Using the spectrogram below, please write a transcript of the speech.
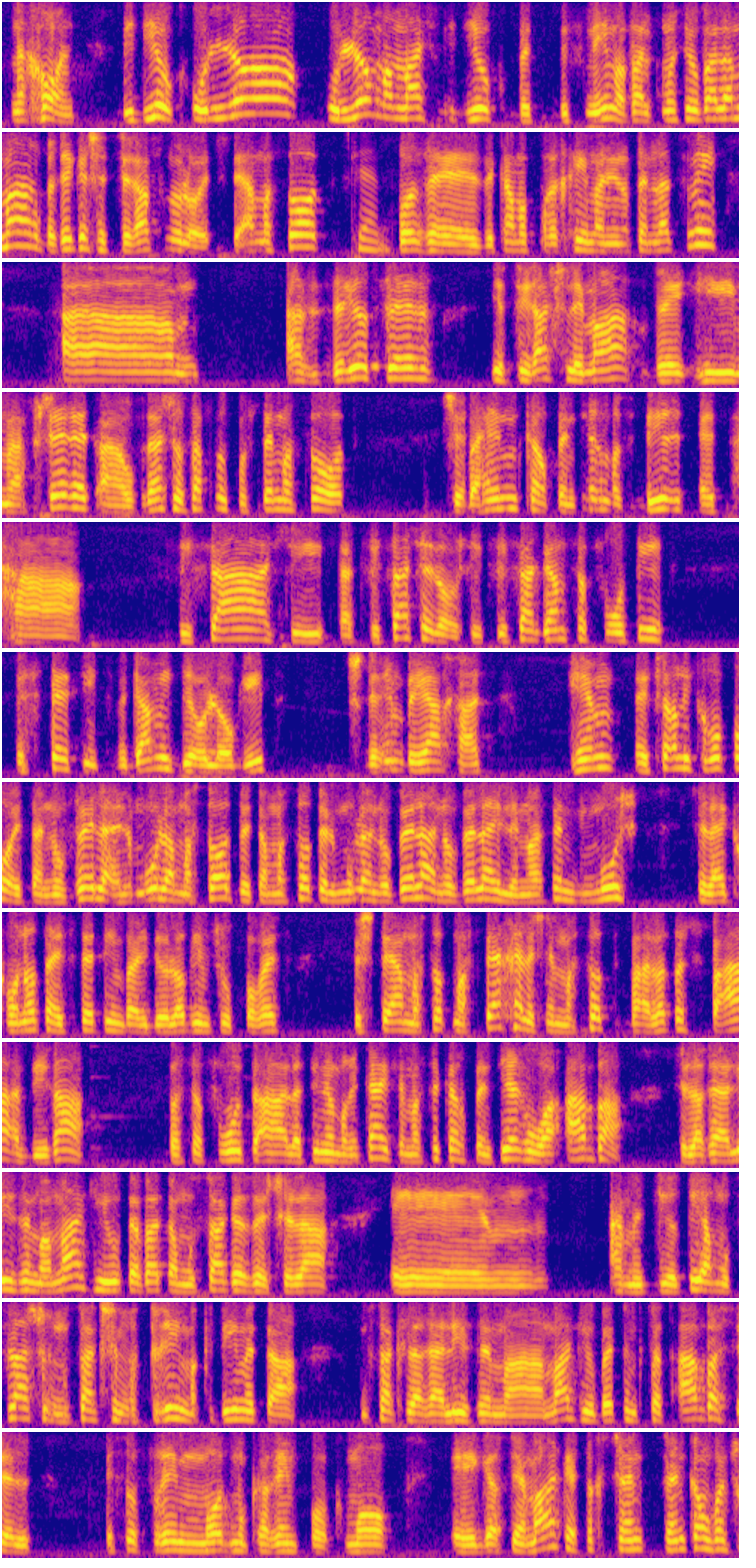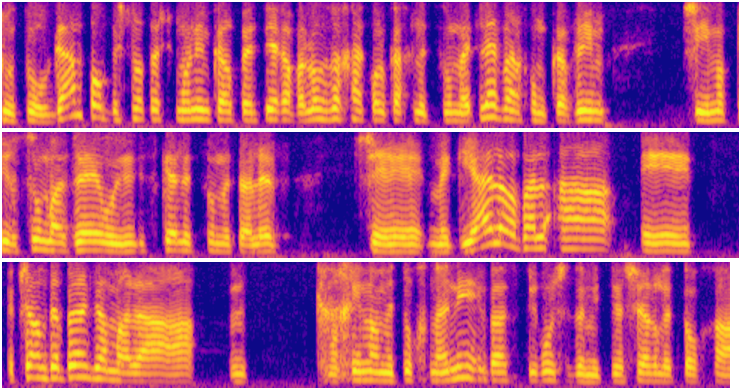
נכון, בדיוק. הוא לא, הוא לא ממש בדיוק בפנים, אבל כמו שיובל אמר, ברגע שצירפנו לו את שתי המסות, כן. פה זה, זה כמה פרחים אני נותן לעצמי, אה, אז זה יוצר יצירה שלמה, והיא מאפשרת, העובדה שהוספנו פה שתי מסות, שבהן קרפנטר מסביר את התפיסה, שהיא, התפיסה שלו, שהיא תפיסה גם ספרותית, אסתטית וגם אידיאולוגית, שניהם ביחד, הם, אפשר לקרוא פה את הנובלה אל מול המסות ואת המסות אל מול הנובלה. הנובלה היא למעשה מימוש של העקרונות האסתטיים והאידיאולוגיים שהוא פורס בשתי המסות מפתח האלה, שהן מסות בעלות השפעה אדירה בספרות הלטינו-אמריקאית. למעשה קרפנטייר הוא האבא של הריאליזם המאגי, הוא טבע את המושג הזה של ה... אה, המציאותי המופלא, שהוא מושג שמטרים, מקדים את המושג של הריאליזם המאגי, הוא בעצם קצת אבא של סופרים מאוד מוכרים פה, כמו אה, גרסיה מרקס, צריך לציין כמובן שהוא תורגם פה בשנות ה-80 קרפנטר, אבל לא זכה כל כך לתשומת לב, ואנחנו מקווים שעם הפרסום הזה הוא יזכה לתשומת הלב שמגיעה לו, אבל אה, אה, אפשר לדבר גם על הכרכים המתוכננים, ואז תראו שזה מתיישר לתוך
